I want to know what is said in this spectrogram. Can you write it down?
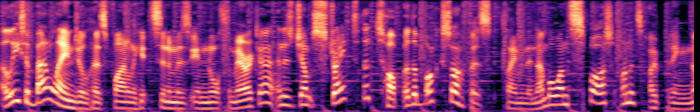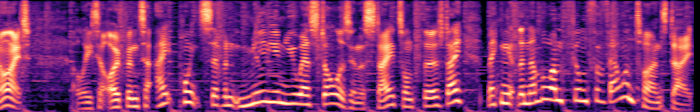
Alita Battle Angel has finally hit cinemas in North America and has jumped straight to the top of the box office, claiming the number one spot on its opening night. Alita opened to 8.7 million US dollars in the States on Thursday, making it the number one film for Valentine's Day,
